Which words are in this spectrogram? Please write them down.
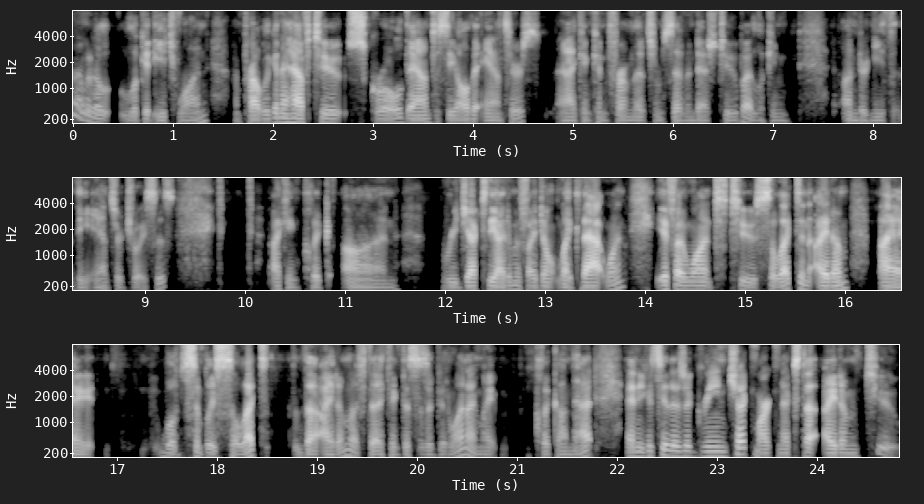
I'm going to look at each one. I'm probably going to have to scroll down to see all the answers. And I can confirm that it's from 7-2 by looking underneath the answer choices. I can click on reject the item if I don't like that one. If I want to select an item, I will simply select the item. If I think this is a good one, I might click on that. And you can see there's a green check mark next to item 2.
